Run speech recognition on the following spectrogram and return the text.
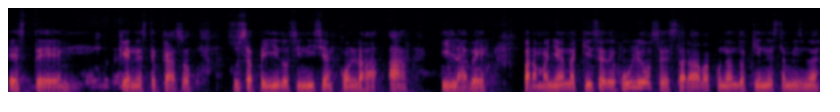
este, que en este caso sus apellidos inician con la A y la B. Para mañana, 15 de julio, se estará vacunando aquí en, esta misma,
